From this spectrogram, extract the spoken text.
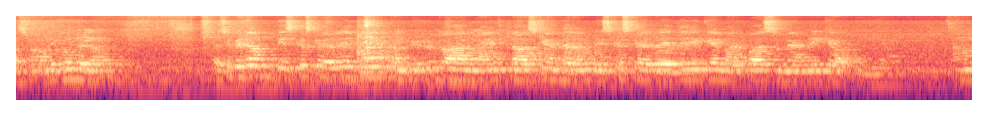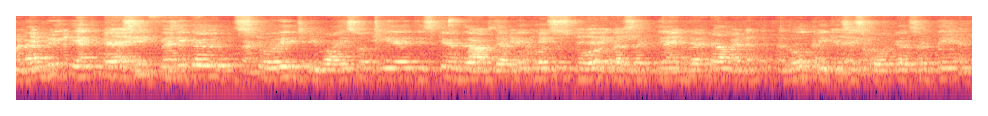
अस्सलाम बेटा अच्छा बेटा हम डिस्कस कर रहे थे कंप्यूटर का नाइन्थ क्लास के अंदर हम डिस्कस कर रहे थे कि हमारे पास मेमोरी क्या होती है। मेमोरी एक ऐसी फ़िज़िकल स्टोरेज डिवाइस होती है जिसके अंदर हम डाटा को स्टोर कर सकते हैं। डाटा दो तरीके से स्टोर कर सकते हैं।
